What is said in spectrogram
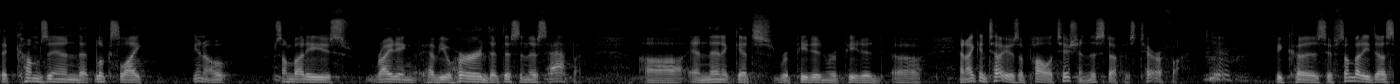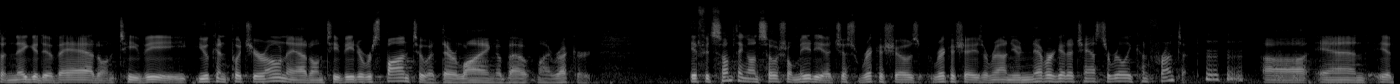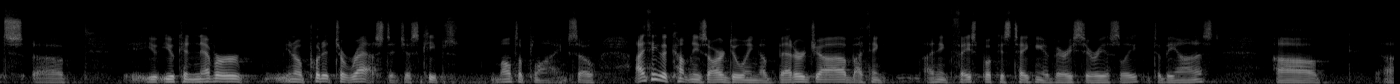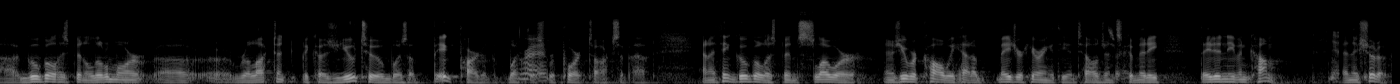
that comes in that looks like, you know, somebody's writing, have you heard that this and this happened? Uh, and then it gets repeated and repeated. Uh, and I can tell you as a politician, this stuff is terrifying. Yeah because if somebody does a negative ad on TV, you can put your own ad on TV to respond to it. They're lying about my record. If it's something on social media, it just ricochets, ricochets around. You never get a chance to really confront it. Uh, and it's, uh, you, you can never, you know, put it to rest. It just keeps multiplying. So I think the companies are doing a better job. I think, I think Facebook is taking it very seriously, to be honest. Uh, uh, Google has been a little more uh, reluctant because YouTube was a big part of what right. this report talks about. And I think Google has been slower. And as you recall, we had a major hearing at the Intelligence right. Committee. They didn't even come, yeah. and they should have.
